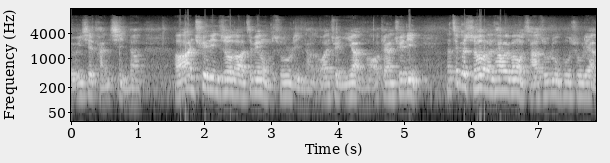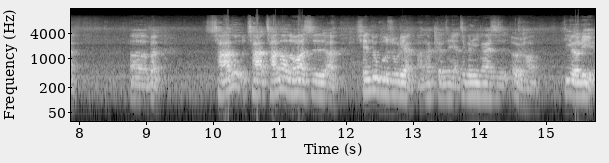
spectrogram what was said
有一些弹性哈。好，按确定之后的话，这边我们输入零啊，完全一样。好，OK，按确定。那这个时候呢，它会帮我查出入库数量。呃，不，查入查查到的话是呃，先入库数量啊，那跟这样，这个应该是二哈，第二列。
